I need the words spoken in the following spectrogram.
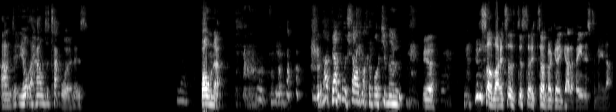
And you know what the hound's attack word is? No. Boner. Oh dear. that definitely sounds like a butcher move. Yeah. It just sounds like it's just, just it sounds like a Galifianus to me. That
